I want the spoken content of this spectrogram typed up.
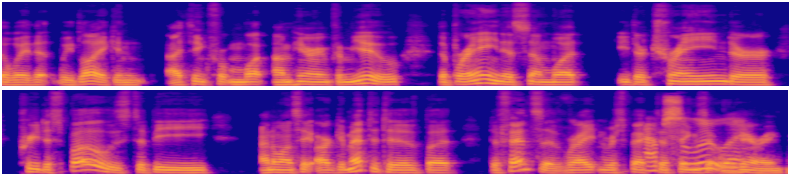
the way that we'd like. And I think from what I'm hearing from you, the brain is somewhat either trained or predisposed to be, I don't want to say argumentative, but defensive, right, in respect Absolutely. to things that we're hearing.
